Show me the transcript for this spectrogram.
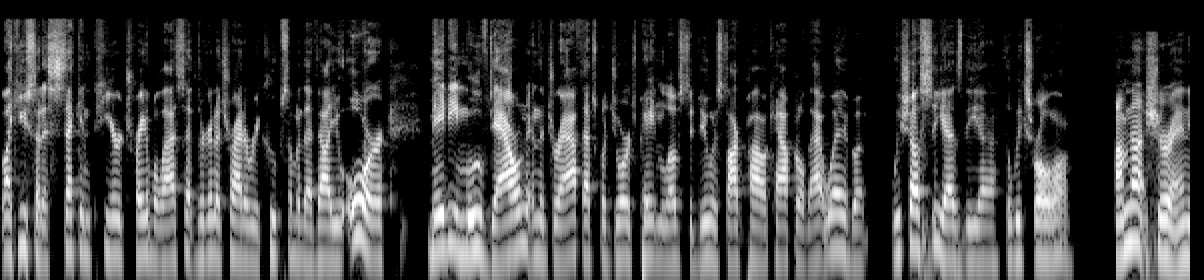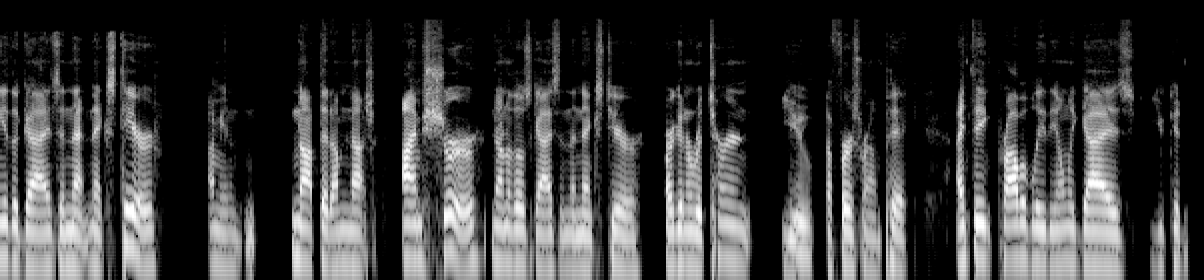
like you said, a second tier tradable asset, they're going to try to recoup some of that value or maybe move down in the draft. That's what George Paton loves to do and stockpile capital that way. But we shall see as the uh, the weeks roll along. I'm not sure any of the guys in that next tier I mean, not that I'm not. Sure, I'm sure none of those guys in the next tier are going to return you a first round pick. I think probably the only guys you could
